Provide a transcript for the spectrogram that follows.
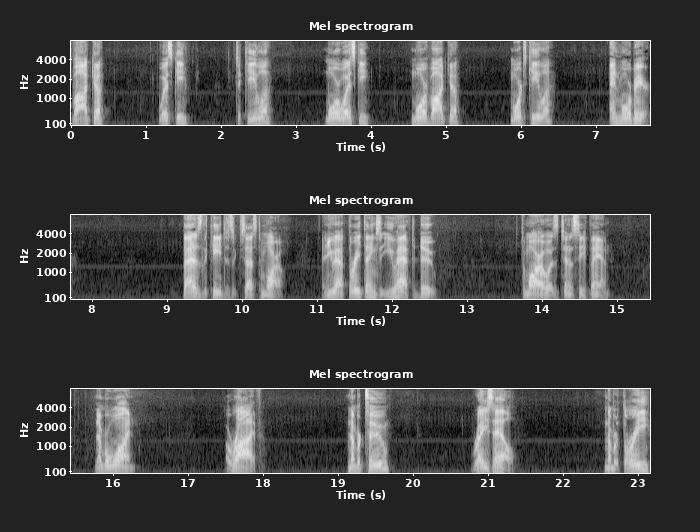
vodka, whiskey, tequila, more whiskey, more vodka, more tequila, and more beer. That is the key to success tomorrow. And you have three things that you have to do tomorrow as a Tennessee fan. Number one, arrive. Number two, raise hell. Number three,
